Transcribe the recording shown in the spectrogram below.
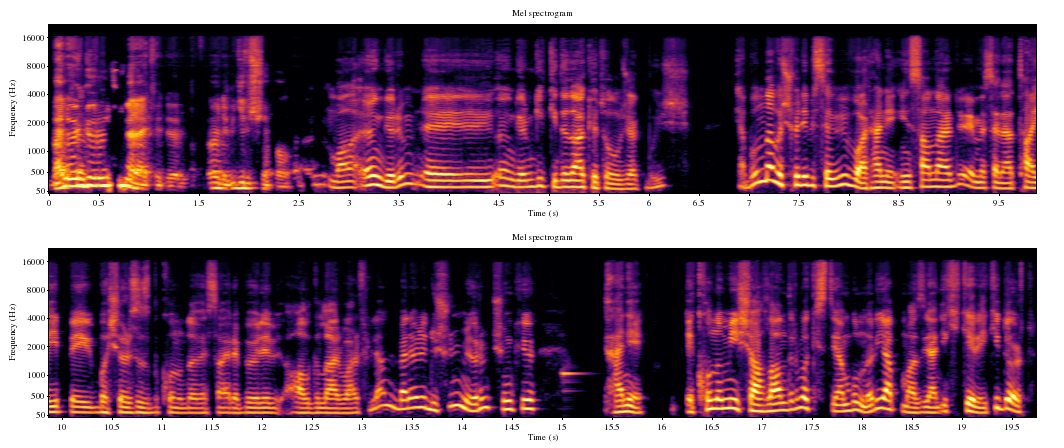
Ben öngörünüzü merak ediyorum. Öyle bir giriş yapalım. Valla öngörüm, e, öngörüm gitgide daha kötü olacak bu iş. Ya bunda da şöyle bir sebebi var. Hani insanlar diyor ya mesela Tayyip Bey başarısız bu konuda vesaire böyle algılar var filan. Ben öyle düşünmüyorum. Çünkü hani ekonomiyi şahlandırmak isteyen bunları yapmaz. Yani iki kere iki dört.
